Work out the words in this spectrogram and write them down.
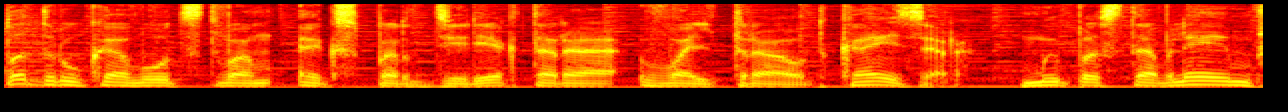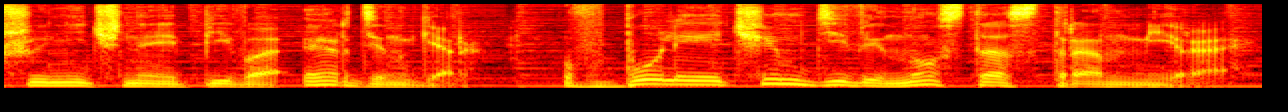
Под руководством экспорт-директора Вальтраут Кайзер мы поставляем пшеничное пиво «Erdinger» в более чем 90 стран мира –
